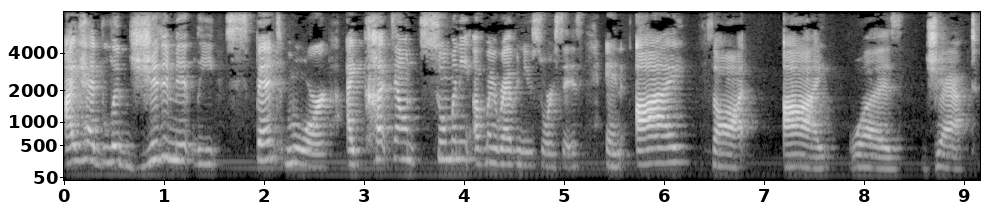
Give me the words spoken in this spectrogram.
I had legitimately spent more. I cut down so many of my revenue sources, and I thought I was jacked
